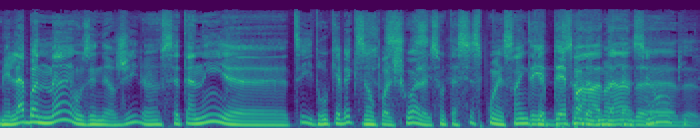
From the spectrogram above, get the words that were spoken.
Mais l'abonnement aux énergies, cette année, euh, Hydro-Québec, ils n'ont pas le choix. Ils sont à 6,5 d'augmentation. De, de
